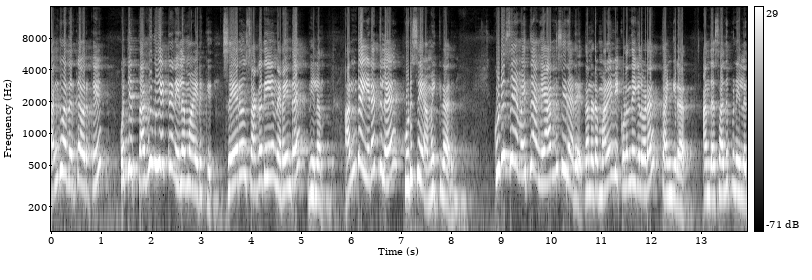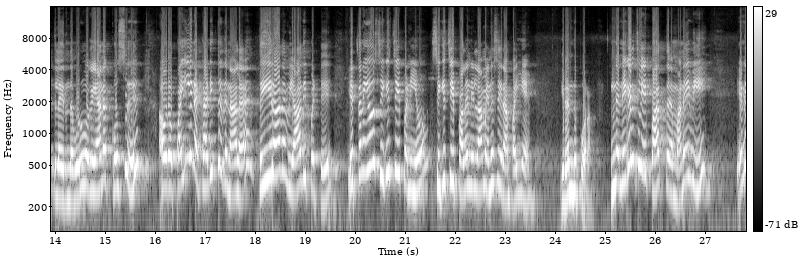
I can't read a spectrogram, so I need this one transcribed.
தங்குவதற்கு அவருக்கு கொஞ்சம் தகுதியற்ற நிலமாக இருக்கு சேரும் சகதியும் நிறைந்த நிலம். அந்த இடத்துல குடிசை அமைக்கிறார். குடிசை அமைத்து அங்கே யார் என்ன செய்கிறாரு தன்னோட மனைவி குழந்தைகளோட தங்கிறார். அந்த சதுப்பு நிலத்தில் இருந்த ஒரு வகையான கொசு அவரை பையனை கடித்ததுனால தீராத வியாதிப்பட்டு எத்தனையோ சிகிச்சை பண்ணியும் சிகிச்சை பலன் இல்லாமல் என்ன செய்கிறான் பையன்? இறந்து போகிறான் இந்த நிகழ்ச்சியை பார்த்த மனைவி என்ன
